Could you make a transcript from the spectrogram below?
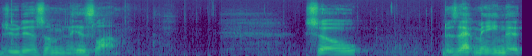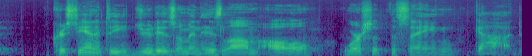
Judaism, and Islam. So, does that mean that Christianity, Judaism, and Islam all worship the same God?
